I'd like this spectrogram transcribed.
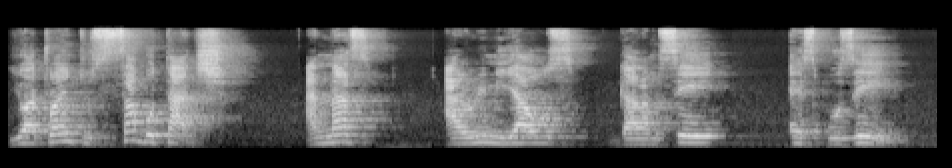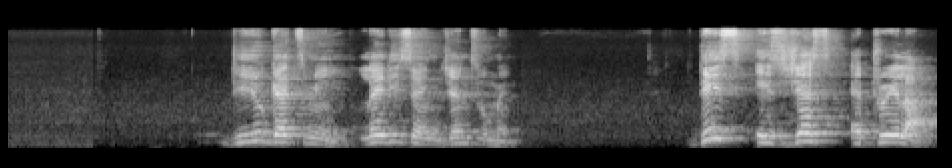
you are trying to sabotage Anas Aremeyaw's Galamsey expose. Do you get me, ladies and gentlemen? This is just a trailer.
